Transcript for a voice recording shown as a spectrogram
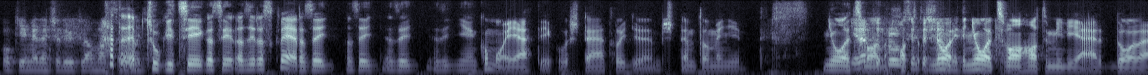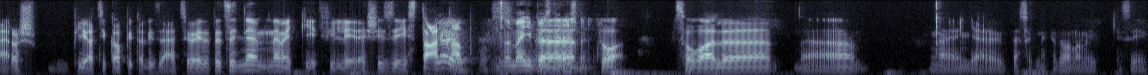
oké, okay, menedzselők le a maximum. Hát hogy... cuki cég azért, azért a Square az egy, az egy, az egy, az egy ilyen komoly játékos, tehát hogy most nem tudom mennyi 86, 86 milliárd dolláros piaci kapitalizáció. Tehát ez egy nem, nem egy két filléres izé startup. Na mennyi pénzt keresnek? Uh, szóval, szóval uh, uh, Na, mindjárt veszek neked valami izé.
